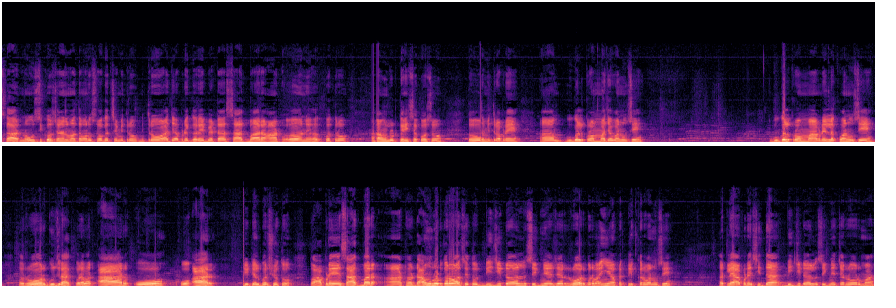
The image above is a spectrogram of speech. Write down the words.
નમસ્કાર. નવું શીખો ચેનલમાં તમારું સ્વાગત છે મિત્રો. મિત્રો, આજે આપણે ઘરે બેઠા સાત, બાર, આઠ અને હકપત્રો ડાઉનલોડ કરી શકો છો. તો મિત્રો, આપણે ગૂગલ ક્રોમમાં જવાનું છે. ગૂગલ ક્રોમમાં આપણે લખવાનું છે રોર ગુજરાત. બરાબર? R O O R detail ભરશો તો. તો આપણે સાત, બાર, આઠ ડાઉનલોડ કરવા છે તો ડિજિટલ સિગ્નેચર રોર. બરાબર? અહીંયા આપણે ક્લિક કરવાનું છે. એટલે આપણે સીધા ડિજિટલ સિગ્નેચર રોરમાં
